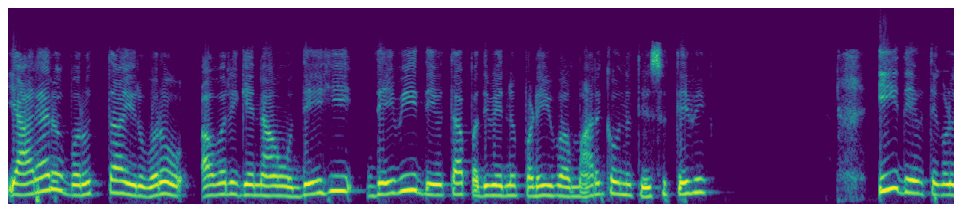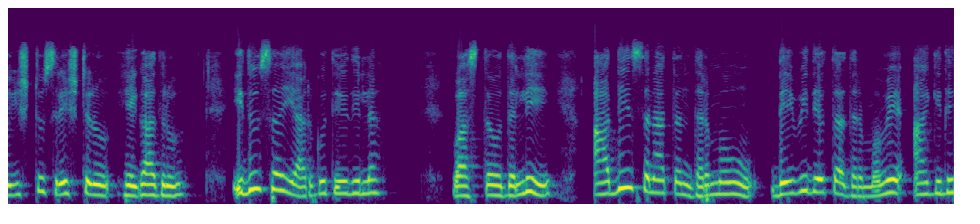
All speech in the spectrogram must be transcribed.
ಯಾರ್ಯಾರು ಬರುತ್ತಾ ಇರುವರೋ ಅವರಿಗೆ ನಾವು ದೇಹಿ, ದೇವಿ ದೇವತಾ ಪದವಿಯನ್ನು ಪಡೆಯುವ ಮಾರ್ಗವನ್ನು ತಿಳಿಸುತ್ತೇವೆ. ಈ ದೇವತೆಗಳು ಇಷ್ಟು ಶ್ರೇಷ್ಠರು ಹೇಗಾದರೂ, ಇದು ಸಹ ಯಾರಿಗೂ ತಿಳಿದಿಲ್ಲ. ವಾಸ್ತವದಲ್ಲಿ ಆದಿ ಸನಾತನ ಧರ್ಮವು ದೇವಿ ದೇವತಾ ಧರ್ಮವೇ ಆಗಿದೆ.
